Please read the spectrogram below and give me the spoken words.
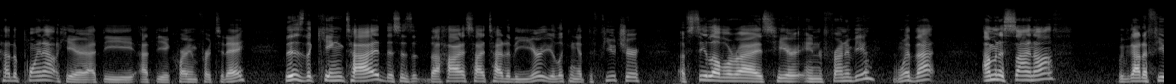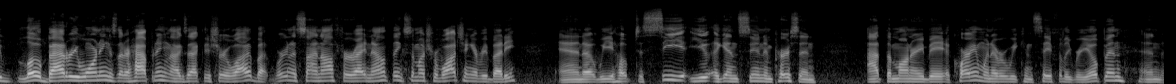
had to point out here at the at the aquarium for today. This is the king tide. This is the highest high tide of the year. You're looking at the future of sea level rise here in front of you. And with that, I'm going to sign off. We've got a few low battery warnings that are happening. Not exactly sure why, but we're going to sign off for right now. Thanks so much for watching, everybody. And uh, we hope to see you again soon in person at the Monterey Bay Aquarium whenever we can safely reopen and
